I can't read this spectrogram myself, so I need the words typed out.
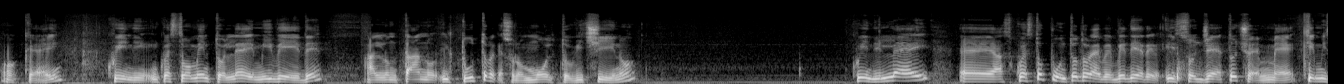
ok? Quindi in questo momento lei mi vede allontano il tutto perché sono molto vicino. Quindi lei eh, a questo punto dovrebbe vedere il soggetto cioè me che mi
